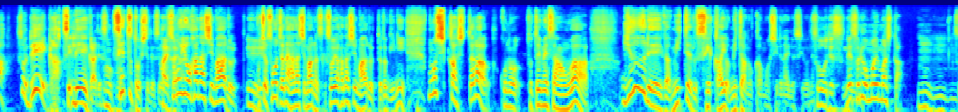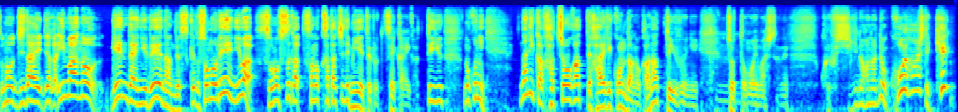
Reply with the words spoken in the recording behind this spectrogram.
あそう例がせ例がです、うんうん。説としてですよ、はいはいはい。そういう話もある、ええ。もちろんそうじゃない話もあるんですけど、そういう話もあるって時に、もしかしたら、このとてめさんは、幽幽霊が見てる世界を見たのかもしれないですよね。そうですね、それ思いました。うんうんうん。その時代だから今の現代に霊なんですけどその霊にはその姿その形で見えてる世界がっていうのこに何か波長があって入り込んだのかなっていうふうにちょっと思いましたね。これ不思議な話。でもこういう話って結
